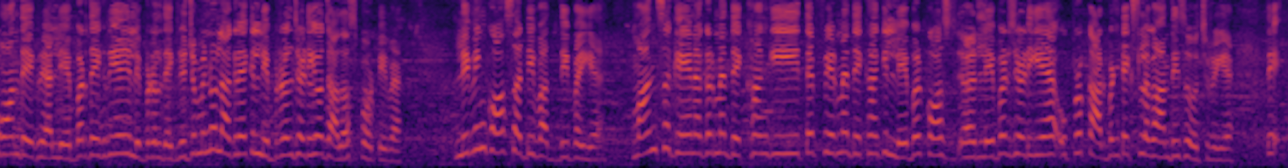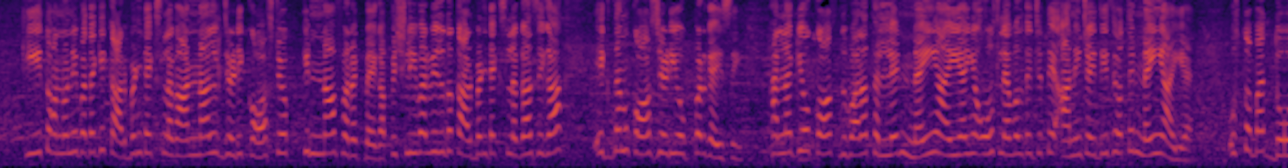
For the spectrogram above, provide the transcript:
ਕੌਣ ਦੇਖ ਰਿਹਾ? ਲੇਬਰ ਦੇਖ ਰਹੀ ਹੈ ਜਾਂ ਲਿਬਰਲ ਦੇਖ ਰਹੀ ਹੈ? ਜੋ ਮੈਨੂੰ ਲੱਗ ਰਿਹਾ ਕਿ ਲਿਬਰਲ ਜਿਹੜੀ ਹੈ ਉਹ ਜ਼ਿਆਦਾ ਸਪੋਰਟਿਵ ਹੈ। ਲਿਵਿੰਗ ਕਾਸਟ ਸਾਡੀ ਵੱਧਦੀ ਪਈ ਹੈ। ਵਾਂਸ ਅਗੇਨ ਅਗਰ ਮੈਂ ਦੇਖਾਂਗੀ ਤੇ ਫਿਰ ਮੈਂ ਦੇਖਾਂ ਕਿ ਲੇਬਰ ਕਾਸਟ ਲੇਬਰ ਜਿਹੜੀ ਹੈ ਉੱਪਰ ਕਾਰਬਨ ਟੈਕਸ ਲਗਾਉਣ ਦੀ ਸੋਚ ਰਹੀ ਹੈ। ਤੇ ਕੀ ਤੁਹਾਨੂੰ ਨਹੀਂ ਪਤਾ ਕਿ ਕਾਰਬਨ ਟੈਕਸ ਲਗਾਉਣ ਨਾਲ ਜਿਹੜੀ ਕਾਸਟ ਹੈ ਉਹ ਕਿੰਨਾ ਫ਼ਰਕ ਪਏਗਾ? ਪਿਛਲੀ ਵਾਰ ਵੀ ਜਦੋਂ ਕਾਰਬਨ ਟੈਕਸ ਲੱਗਾ ਸੀਗਾ ਇੱਕਦਮ ਕਾਸਟ ਜਿਹੜੀ ਉੱਪਰ ਗਈ ਸੀ। ਹਾਲਾਂਕਿ ਉਹ ਕਾਸਟ ਦੁਬਾਰਾ ਥੱਲੇ ਨਹੀਂ ਆਈ ਹੈ ਜਾਂ ਉਸ ਲੈਵਲ ਤੇ ਜਿੱਥੇ ਆਣੀ ਚਾਹੀਦੀ ਸੀ ਉੱਥੇ ਨਹੀਂ ਆਈ ਹੈ। ਉਸ ਤੋਂ ਬਾਅਦ ਦੋ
